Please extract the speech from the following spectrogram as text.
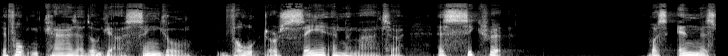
The folk in Canada don't get a single vote or say in the matter. It's secret. What's in this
